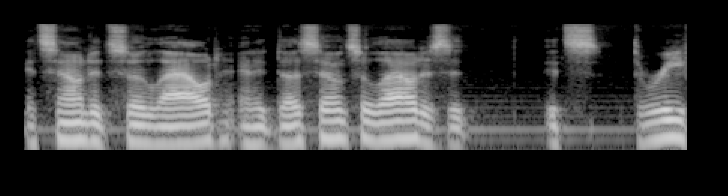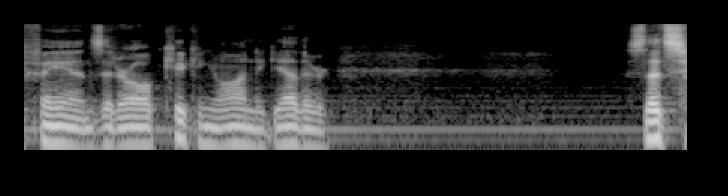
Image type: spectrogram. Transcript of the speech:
it sounded so loud, and it does sound so loud, is that it's three fans that are all kicking on together. So that's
